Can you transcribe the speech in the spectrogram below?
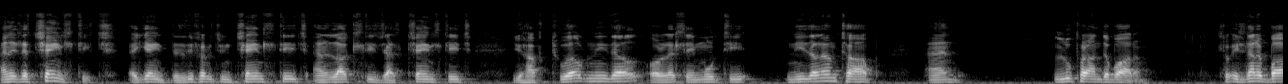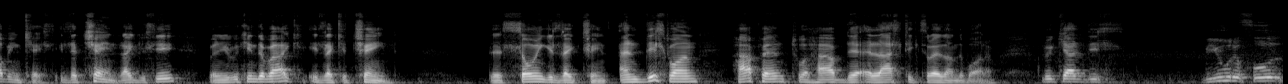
And it's a chain stitch. Again, the difference between chain stitch and lock stitch is chain stitch. You have 12 needle, or let's say multi needle on top and looper on the bottom. So it's not a bobbin case, it's a chain. Like you see, when you look in the back, it's like a chain. The sewing is like chain. And this one happened to have the elastic thread on the bottom. Look at this beautiful,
